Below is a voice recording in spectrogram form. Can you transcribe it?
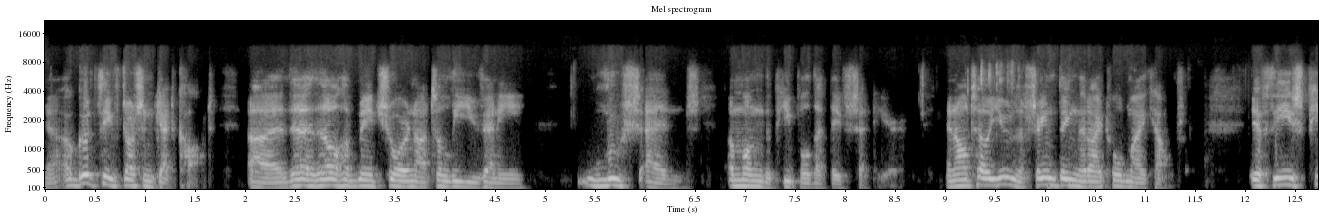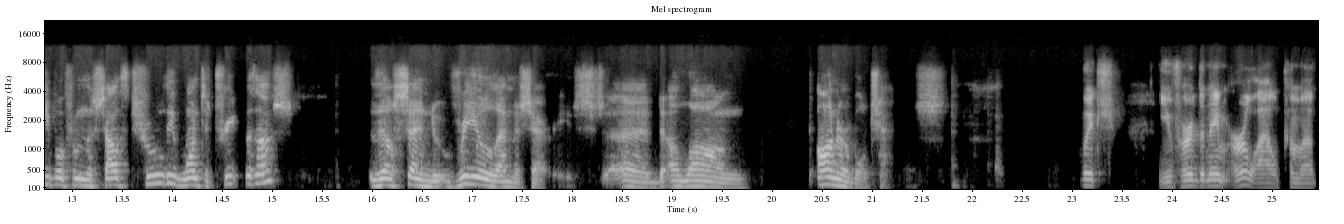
Yeah, a good thief doesn't get caught. Uh, they, they'll have made sure not to leave any loose ends among the people that they've sent here. And I'll tell you the same thing that I told my council. If these people from the south truly want to treat with us, they'll send real emissaries uh, along honorable channels. Which you've heard the name Erlisle come up,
